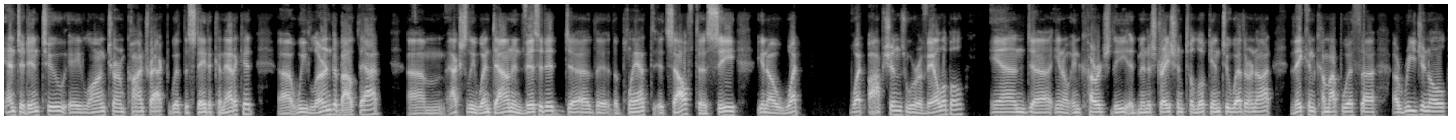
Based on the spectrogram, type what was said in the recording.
entered into a long term contract with the state of Connecticut. Uh, we learned about that. Um, actually, went down and visited uh, the the plant itself to see, you know, what what options were available and uh, you know encourage the administration to look into whether or not they can come up with a, a regional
